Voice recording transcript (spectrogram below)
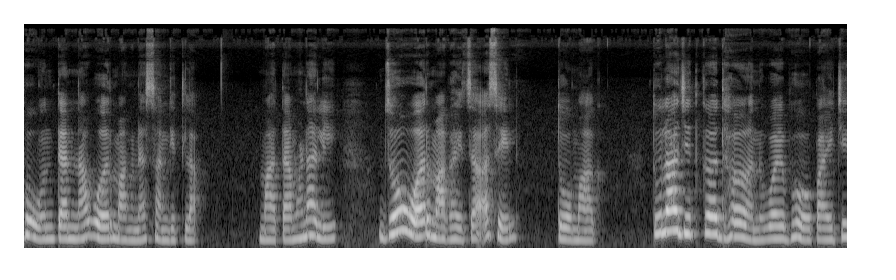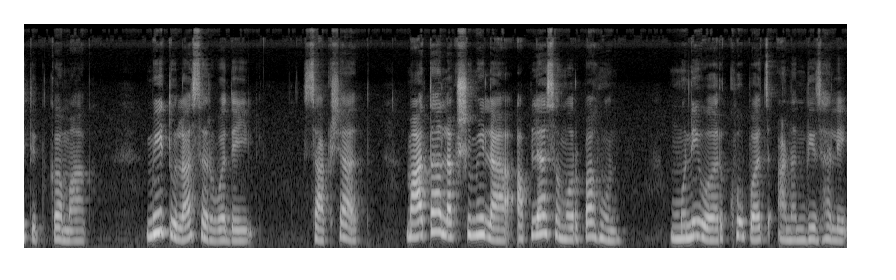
होऊन त्यांना वर मागण्यास सांगितला. माता म्हणाली जो वर मागायचा असेल तो माग. तुला जितकं धन वैभव पाहिजे तितकं माग. मी तुला सर्व देईल. साक्षात माता लक्ष्मीला आपल्यासमोर पाहून मुनिवर खूपच आनंदी झाले.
